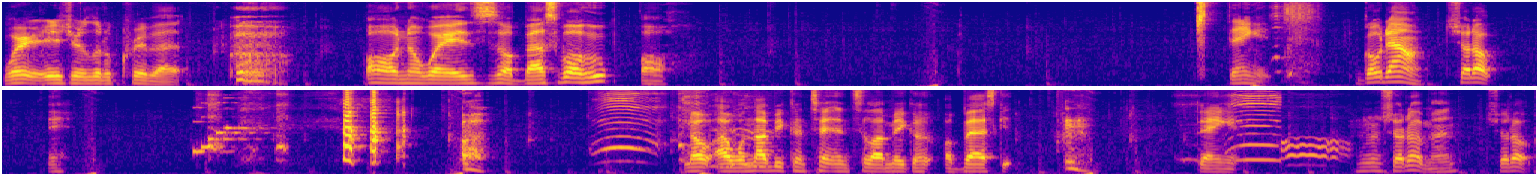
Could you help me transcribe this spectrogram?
Where is your little crib at? oh, no way. This is a basketball hoop? Oh. Dang it. Go down. Shut up. Eh. no, I will not be content until I make a, a basket. Dang it. No, shut up, man. Shut up.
